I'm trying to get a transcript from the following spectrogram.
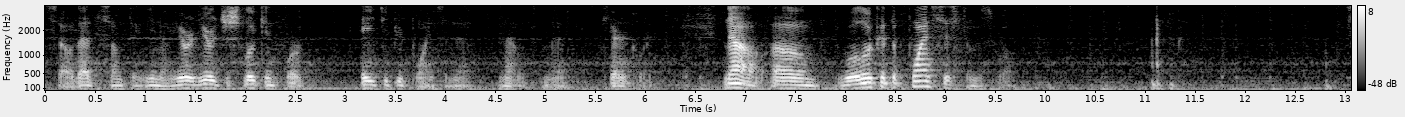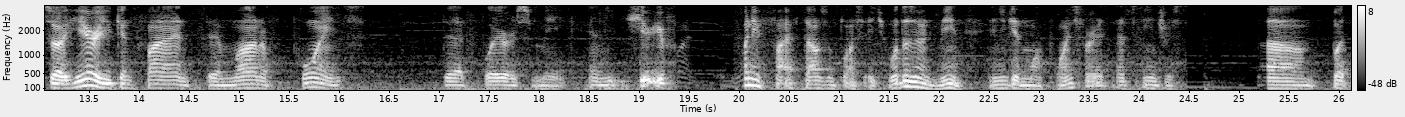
So that's something, you know, you're, you're just looking for ATP points in that, in that, in that category. Now, um, we'll look at the point system as well. So here you can find the amount of points that players make. And here you find 25,000 plus each. What does that mean? And you get more points for it? That's interesting. Um, but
